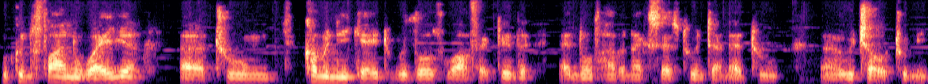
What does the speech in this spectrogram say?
we could find a way uh, to communicate with those who are affected and don't have an access to internet to uh, reach out to me.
